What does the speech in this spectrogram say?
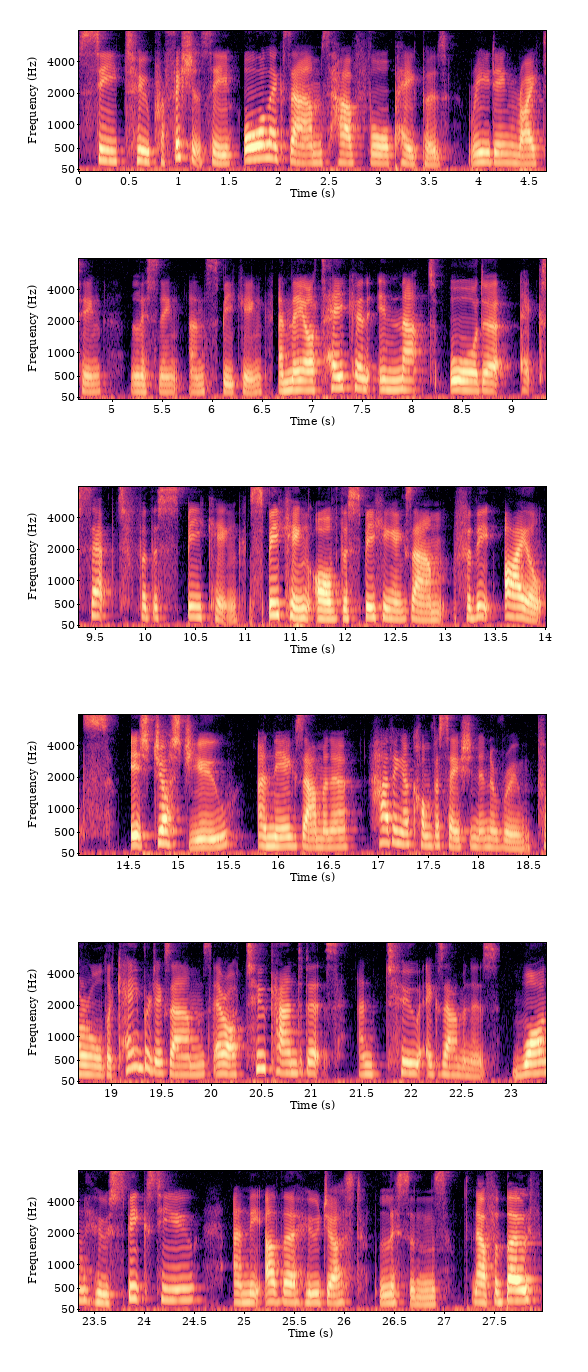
C2 proficiency, all exams have four papers, reading, writing, listening, and speaking. And they are taken in that order except for the speaking. Speaking of the speaking exam, for the IELTS, it's just you and the examiner having a conversation in a room. For all the Cambridge exams, there are two candidates and two examiners one who speaks to you and the other who just listens. Now, for both,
